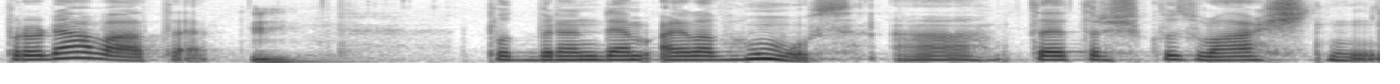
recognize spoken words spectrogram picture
prodáváte? Hmm pod brandem I Love Humus. A to je trošku zvláštní. uh,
